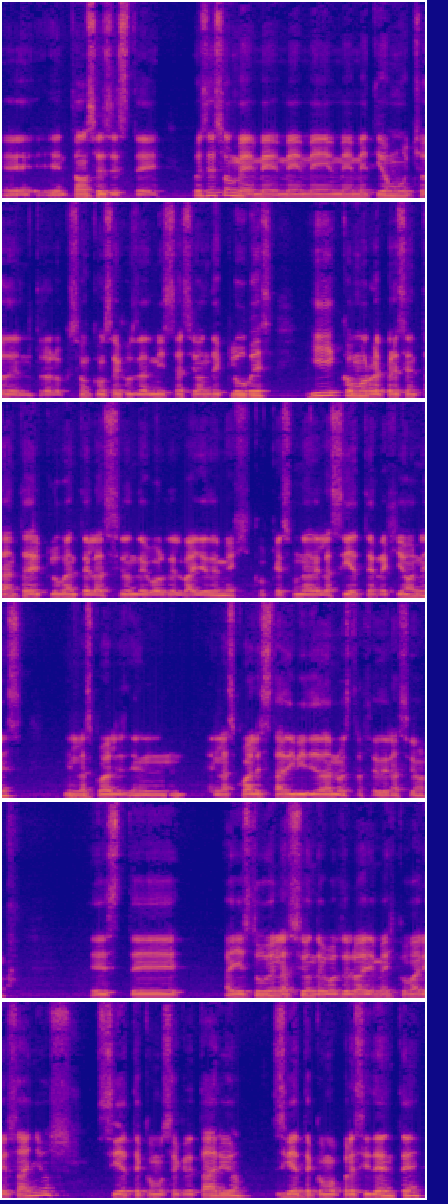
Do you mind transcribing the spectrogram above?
Eh, entonces, este, pues eso me, me, me, me, metió mucho dentro de lo que son consejos de administración de clubes y como representante del Club ante la Asociación de Gol del Valle de México, que es una de las siete regiones en las cuales, en, en las cuales está dividida nuestra federación. Este, ahí estuve en la Asociación de Gol del Valle de México varios años, siete como secretario, siete como presidente,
